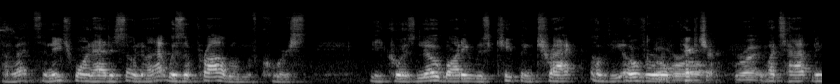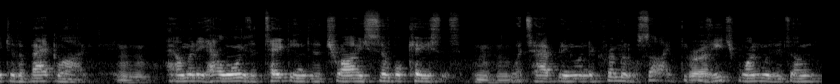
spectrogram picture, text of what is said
So that's, and each one had its own. Now, that was the problem, of course, because nobody was keeping track of the overall, Overall, picture. right. What's happening to the backlog? Mhm. How many, how long is it taking to try civil cases? Mhm. What's happening on the criminal side? Because Right. each one was its own,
